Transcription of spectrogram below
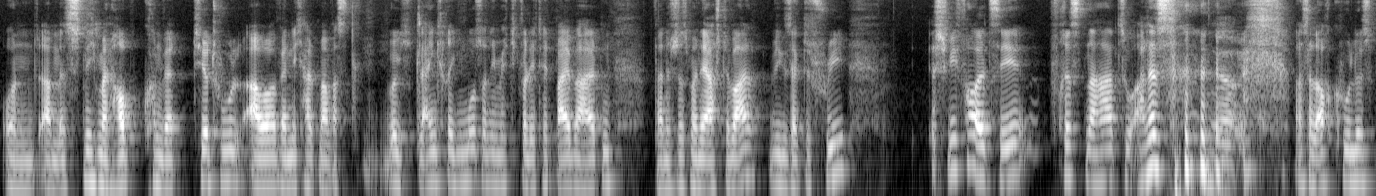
und ähm, es ist nicht mein Hauptkonvertiertool, aber wenn ich halt mal was wirklich klein kriegen muss und ich möchte die Qualität beibehalten, dann ist das meine erste Wahl. Wie gesagt, ist free, ist wie VLC, frisst nahezu alles, Ja. was halt auch cool ist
